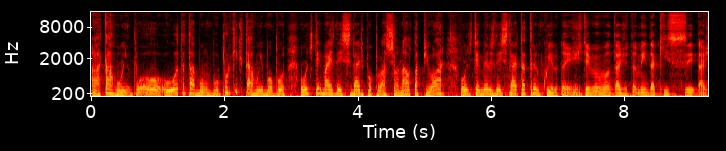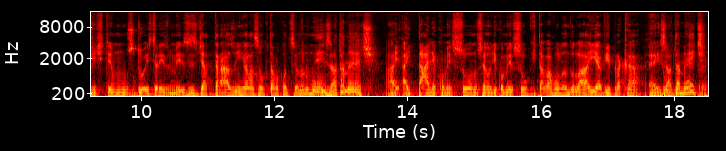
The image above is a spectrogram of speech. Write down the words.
Ah, tá ruim. Pô, o outro tá bom. Pô, por que que tá ruim? Bom, pô, onde tem mais densidade populacional tá pior, onde tem menos densidade tá tranquilo. Não, a gente teve uma vantagem também daqui, a gente tem uns dois, três meses de atraso em relação ao que estava acontecendo no mundo. É, exatamente. A, a, Itália começou, não sei onde começou, o que estava rolando lá ia vir para cá. É, exatamente. É.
